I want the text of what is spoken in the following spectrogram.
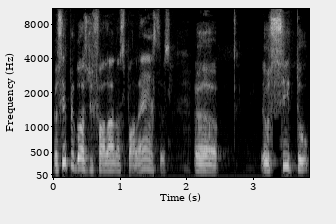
Eu sempre gosto de falar nas palestras, uh, eu cito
